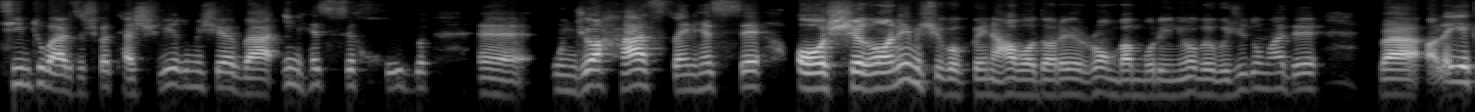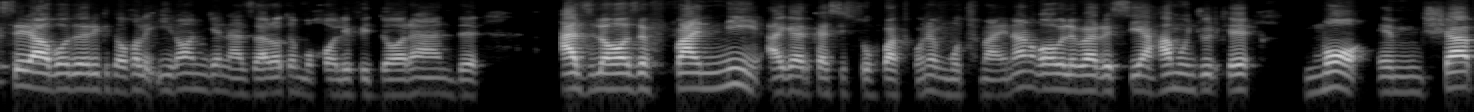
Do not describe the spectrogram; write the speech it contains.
تیم تو ورزشگاه تشویق میشه و این حس خوب اونجا هست و این حس عاشقانه میشه گفت بین هواداره روم و مورینیو به وجود اومده و حالا یک سری هواداری که داخل ایران یه نظرات مخالفی دارند. از لحاظ فنی اگر کسی صحبت کنه مطمئنا قابل بررسیه. همونجور که ما امشب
